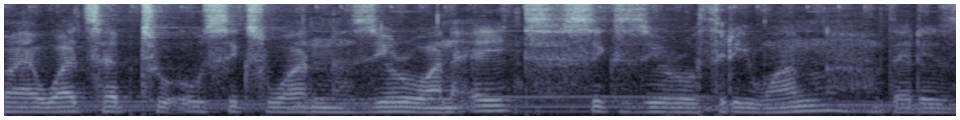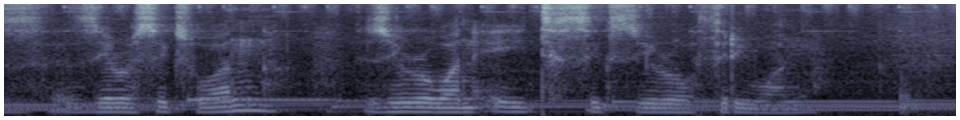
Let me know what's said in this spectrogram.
via WhatsApp to 061 018 6031. That is 061 018 6031.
